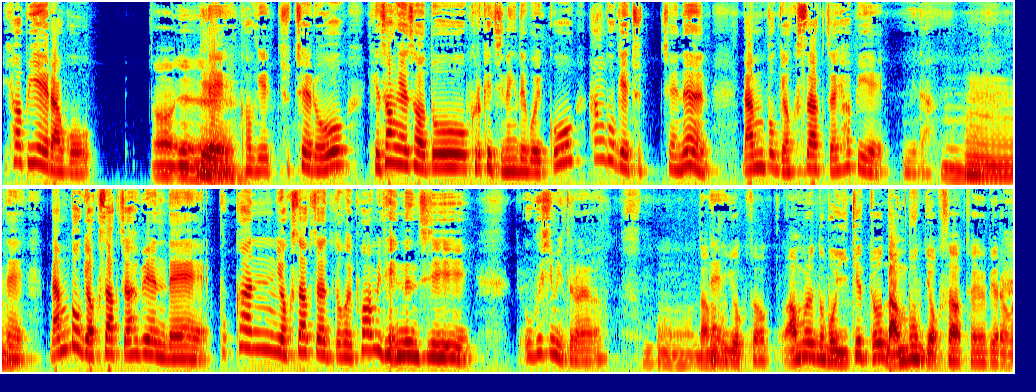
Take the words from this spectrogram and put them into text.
협의회라고 아, 예. 네. 네. 거기에 주체로 개성에서도 그렇게 진행되고 있고 한국의 주체는 남북 역사학자 협의회입니다. 음, 네, 남북 역사학자 협의회인데 북한 역사학자도 거의 포함이 돼 있는지 의구심이 들어요. 어, 남북 역사 아무래도 뭐 있겠죠. 남북 역사학자 협의라고.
